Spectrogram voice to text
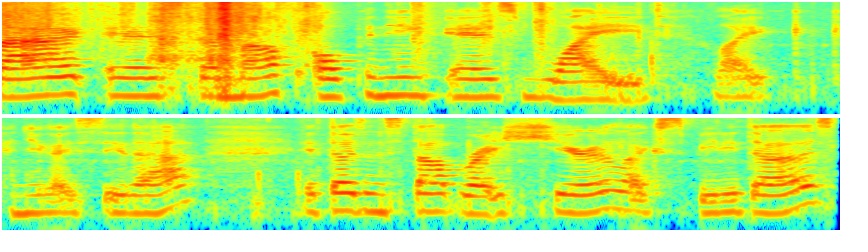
bag is the mouth opening is wide. Like, can you guys see that? It doesn't stop right here like Speedy does.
